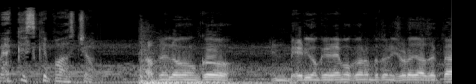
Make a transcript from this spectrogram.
मैं किसके पास जाऊँ? अपने लोगों को इन भेड़ियों के रेमो पे तो नहीं छोड़ा जा सकता।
